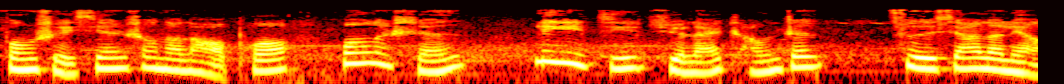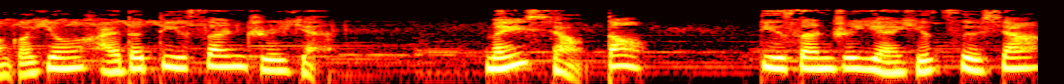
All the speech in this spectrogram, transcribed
风水先生的老婆慌了神，立即取来长针，刺瞎了两个婴孩的第三只眼。没想到，第三只眼一刺瞎，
